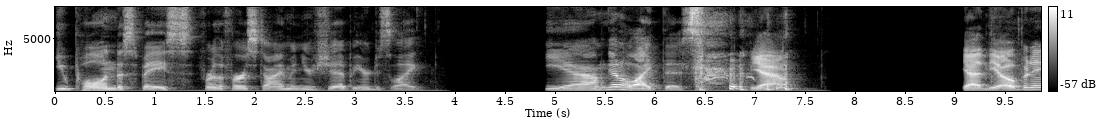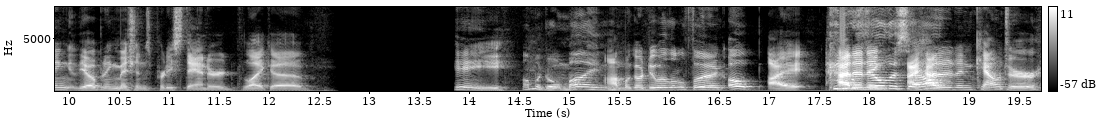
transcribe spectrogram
you pull into space for the first time in your ship and you're just like yeah, I'm going to like this. yeah. Yeah, the opening the opening mission's pretty standard. Like a hey, I'm to go mine. I'm gonna go do a little thing. Oh, I Can had an en- I had an encounter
